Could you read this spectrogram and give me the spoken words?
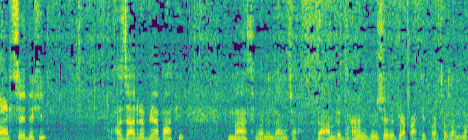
आठ सयदेखि हजार रुपियाँ पाथी मास बन्न जान्छ र हाम्रो धान दुई सय रुपियाँ पाथी पर्छ जम्मा।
